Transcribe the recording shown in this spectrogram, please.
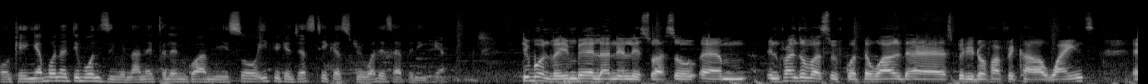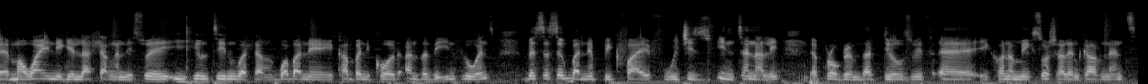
Okay, ngiyabona tibonziwe lana eceleni kwami. So if you can just take us through what is happening here. Tibonve Imbela Neliswa. So um, in front of us we've got the Wild uh, Spirit of Africa wines. Uh, mawine ke lahlanganiswe i-Hilton kwaba ne-company called Under the Influence bese sekuba ne-Big Five which is internally a program that deals with uh, economic, social and governance.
